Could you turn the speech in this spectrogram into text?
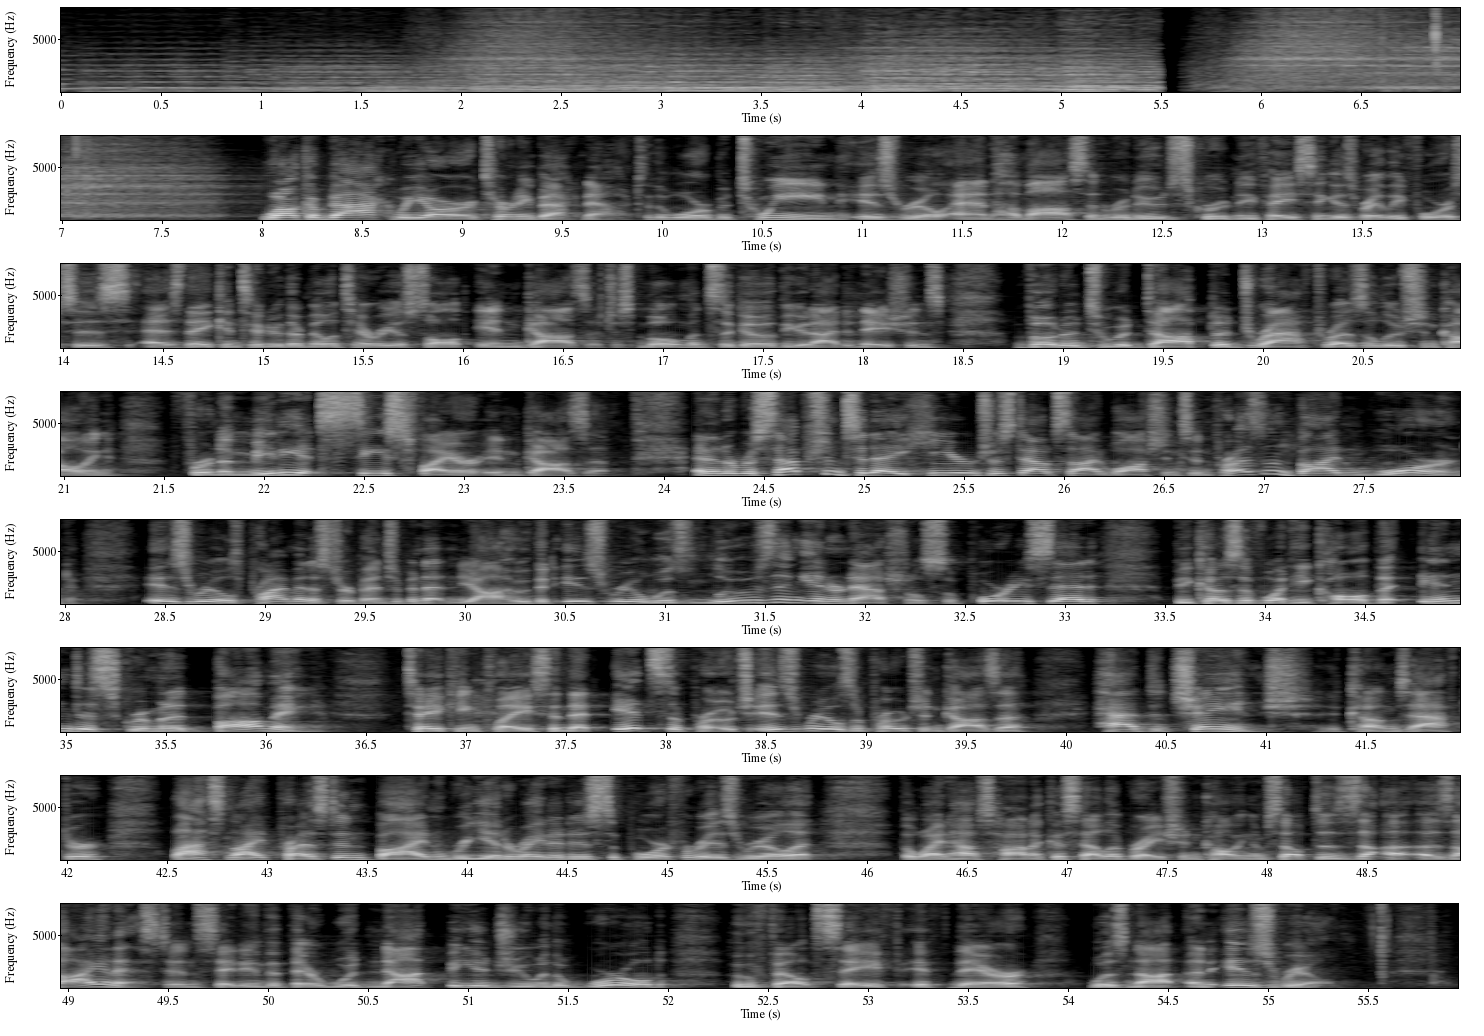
Welcome back. We are turning back now to the war between Israel and Hamas and renewed scrutiny facing Israeli forces as they continue their military assault in Gaza. Just moments ago, the United Nations voted to adopt a draft resolution calling for an immediate ceasefire in Gaza. And at a reception today here just outside Washington, President Biden warned Israel's Prime Minister Benjamin Netanyahu that Israel was losing international support, he said, because of what he called the indiscriminate bombing taking place and that its approach, Israel's approach in Gaza, had to change. It comes after last night President Biden reiterated his support for Israel at the White House Hanukkah celebration, calling himself a Zionist and stating that there would not be a Jew in the world who felt safe if there was not an Israel.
